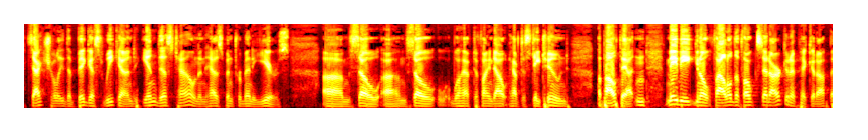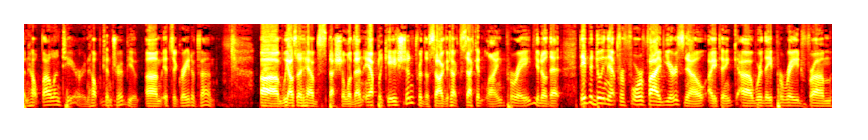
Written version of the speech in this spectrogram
It's actually the biggest weekend in this town and has been for many years. Um, so, um, so we'll have to find out, have to stay tuned about that, and maybe you know follow the folks that are going to pick it up and help volunteer and help contribute. Um, it's a great event. Um, we also have special event application for the Saugatuck Second Line Parade. You know that they've been doing that for four or five years now. I think uh, where they parade from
